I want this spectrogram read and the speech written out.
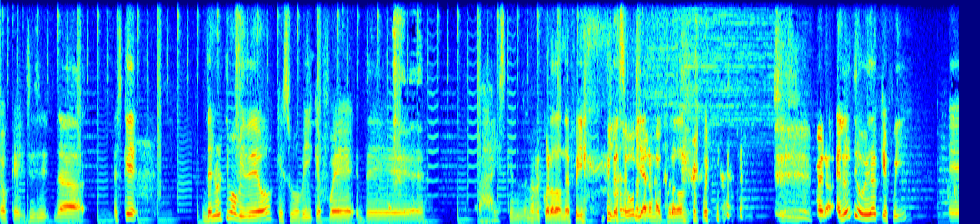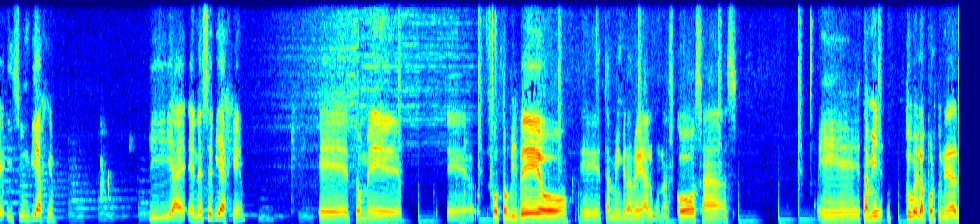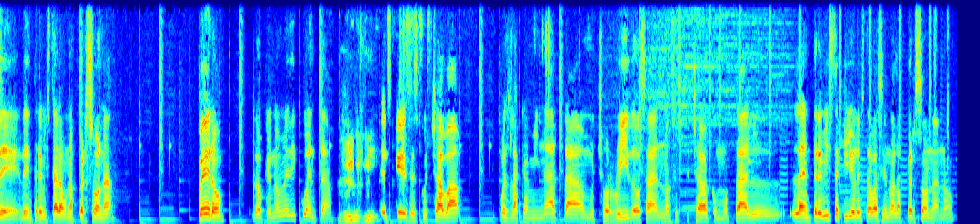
Ok, sí, sí. Es que del último video que subí, que fue de. Ay, es que no recuerdo dónde fui. Lo subo ya no me acuerdo dónde fui. bueno, el último video que fui, eh, hice un viaje. Y en ese viaje eh, tomé eh, foto video, también grabé algunas cosas. también tuve la oportunidad de, entrevistar a una persona, pero lo que no me di cuenta es que se escuchaba pues la caminata, mucho ruido, o sea, no se escuchaba como tal la entrevista que yo le estaba haciendo a la persona, ¿no?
